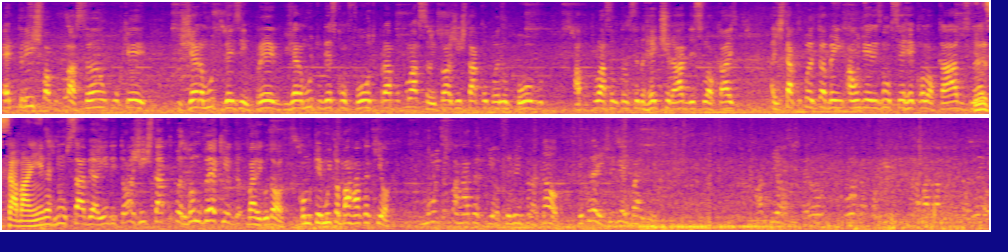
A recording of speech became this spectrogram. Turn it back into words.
É triste para a população porque gera muito desemprego, gera muito desconforto para a população. Então a gente está acompanhando o povo, a população está sendo retirada desses locais. A gente está acompanhando também onde eles vão ser recolocados. Né? Não sabe ainda? Não sabe ainda. Então a gente está acompanhando. Vamos ver aqui, Barrigudo, ó, como tem muita barraca aqui, ó. Muitas barracas aqui, ó. Você vem para cá, ó. Entra aí, chega aí, Barrigudo. Aqui, ó, era outra família que trabalhava aqui também, ó.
